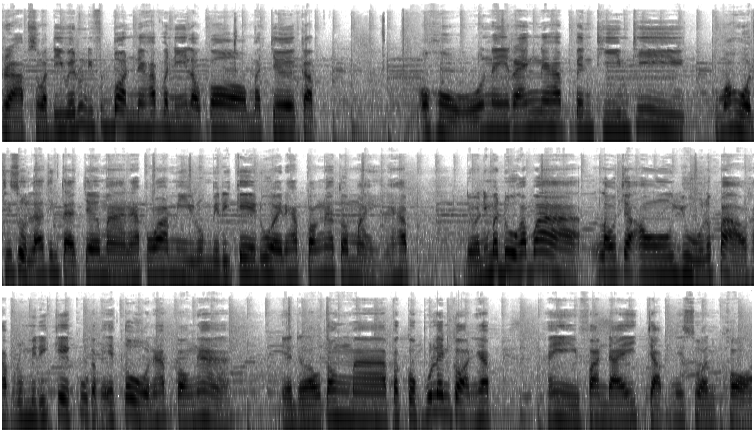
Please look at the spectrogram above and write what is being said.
กราบสวัสดีวัยรุ่นดีฟุตบอลนะครับ วันนี้เราก็มาเจอกับ โอ้โห ในแรงนะครับ เป็นทีมที่ผมว่าโหดที่สุดแล้วตั้งแต่เจอมานะครับ เพราะว่ามีรุมบิริเก้ด้วยนะครับกองหน้าตัวใหม่นะครับ เดี๋ยววันนี้มาดูครับว่าเราจะเอาอยู่หรือเปล่าครับรุมบิริเก้คู่กับเอโต้นะครับกองหน้าเดี๋ยวเราต้องมาประกบผู้เล่นก่อนครับ ให้ฟันไดจับในส่วนของ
